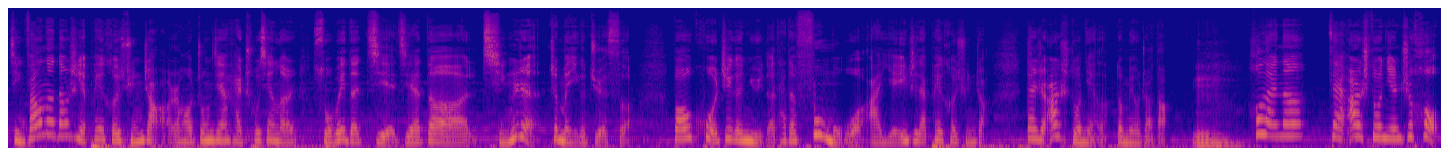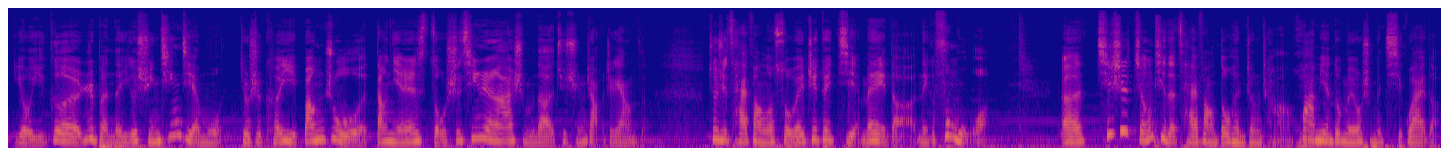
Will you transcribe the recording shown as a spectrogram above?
警方呢当时也配合寻找，然后中间还出现了所谓的姐姐的情人这么一个角色，包括这个女的她的父母啊也一直在配合寻找，但是二十多年了都没有找到。嗯，后来呢，在二十多年之后，有一个日本的一个寻亲节目，就是可以帮助当年走失亲人啊什么的去寻找这个样子，就去采访了所谓这对姐妹的那个父母。呃，其实整体的采访都很正常，画面都没有什么奇怪的。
